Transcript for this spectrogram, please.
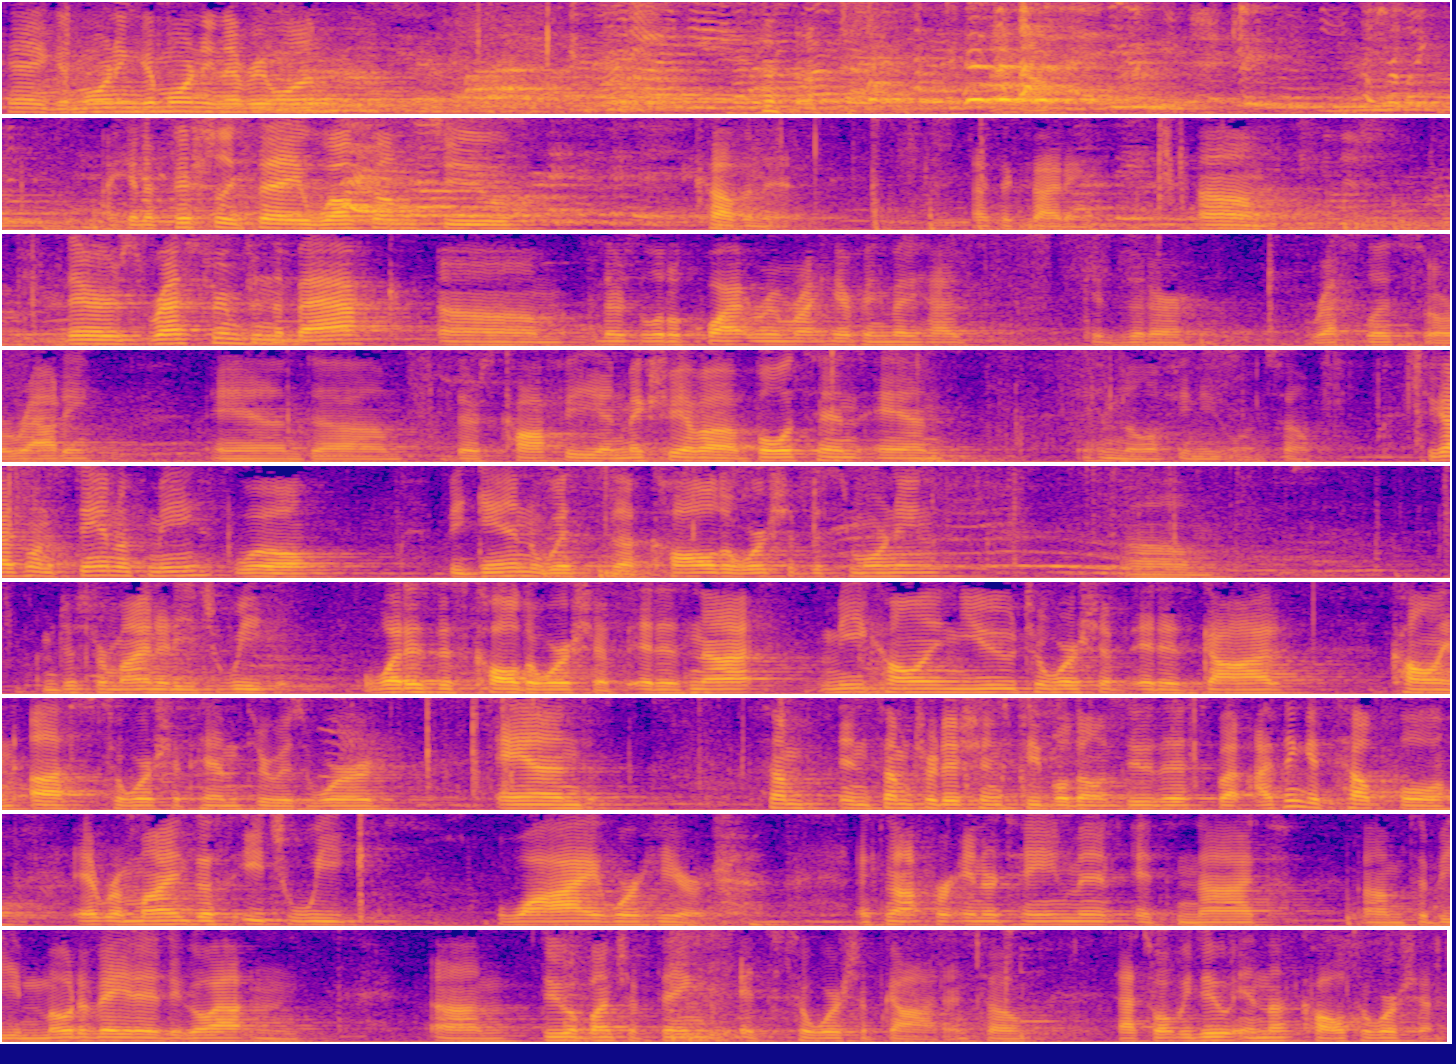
Okay, good morning, good morning, everyone. I can officially say welcome to Covenant. That's exciting. Um, there's restrooms in the back. Um, there's a little quiet room right here if anybody has kids that are restless or rowdy. And um, there's coffee. And make sure you have a bulletin and a hymnal if you need one. So, if you guys want to stand with me, we'll begin with the call to worship this morning. Um, I'm just reminded each week what is this call to worship? It is not me calling you to worship, it is God calling us to worship Him through His Word. And some, in some traditions, people don't do this, but I think it's helpful. It reminds us each week why we're here. It's not for entertainment, it's not um, to be motivated to go out and um, do a bunch of things, it's to worship God. And so that's what we do in the call to worship,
